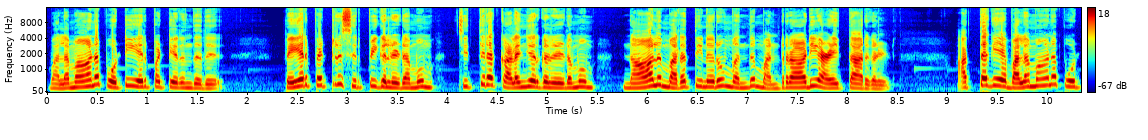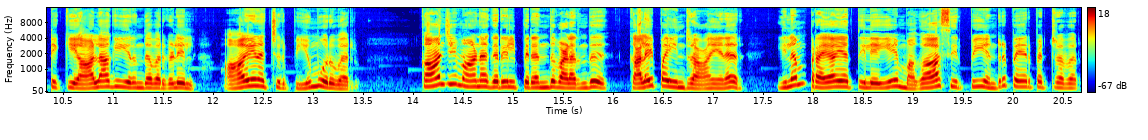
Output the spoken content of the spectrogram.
பலமான போட்டி ஏற்பட்டிருந்தது. பெயர் பெற்ற சிற்பிகளிடமும் சித்திரக் கலைஞர்களிடமும் நாலு மதத்தினரும் வந்து மன்றாடி அழைத்தார்கள். அத்தகைய பலமான போட்டிக்கு ஆளாகியிருந்தவர்களில் ஆயனச்சிற்பியும் ஆயனச் சிற்பியும் ஒருவர். காஞ்சி மாநகரில் பிறந்து வளர்ந்து கலை பயின்ற ஆயனர் இளம் பிரயாயத்திலேயே மகா சிற்பி என்று பெயர் பெற்றவர்.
